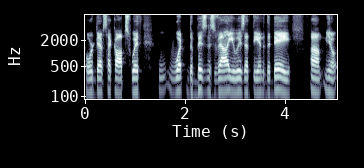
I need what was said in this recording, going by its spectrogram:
or devsecops with what the business value is at the end of the day um, you know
